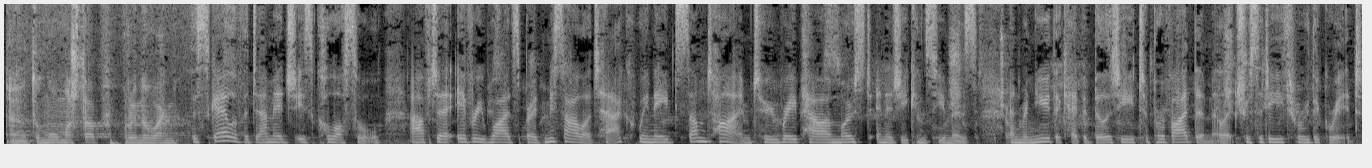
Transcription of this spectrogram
The scale of the damage is colossal. After every widespread missile attack, we need some time to repower most energy consumers and renew the capability to provide them electricity through the grid.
